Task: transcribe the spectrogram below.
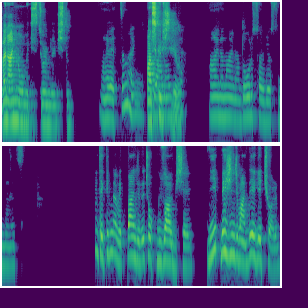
Ben anne olmak istiyorum demiştim. Evet değil mi? Hani Başka bir şey yok. Aynen aynen doğru söylüyorsun Deniz. Nitekim evet bence de çok güzel bir şey deyip beşinci maddeye geçiyorum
